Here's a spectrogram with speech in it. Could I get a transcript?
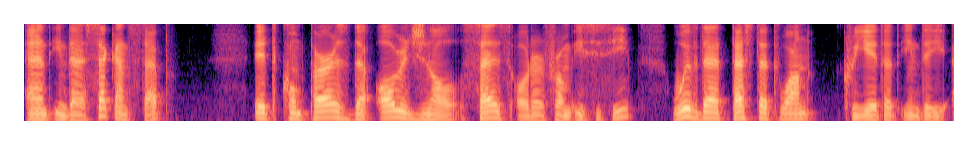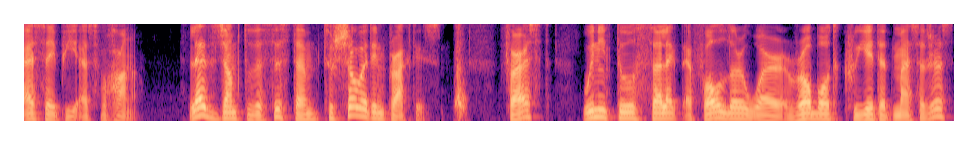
and in the second step, it compares the original sales order from ECC with the tested one created in the SAP S4HANA. Let's jump to the system to show it in practice. First, we need to select a folder where robot created messages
